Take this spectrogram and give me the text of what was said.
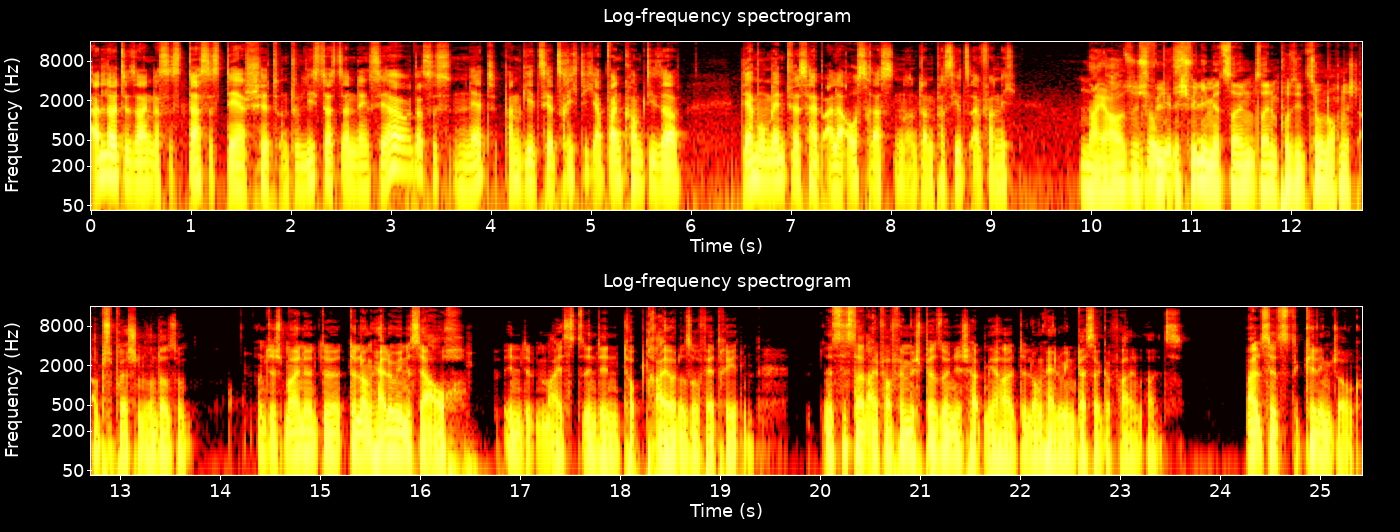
alle Leute sagen, das ist, das ist der Shit und du liest das, dann denkst du, ja, das ist nett. Wann geht's jetzt richtig ab? Wann kommt dieser der Moment, weshalb alle ausrasten und dann passiert's einfach nicht? Naja, also ich, So will, geht's. ich will ihm jetzt sein, seine Position auch nicht absprechen oder so. Und ich meine, The, The Long Halloween ist ja auch in de, meist in den Top 3 oder so vertreten. Es ist halt einfach für mich persönlich, hat mir halt The Long Halloween besser gefallen als, als jetzt The Killing Joke.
